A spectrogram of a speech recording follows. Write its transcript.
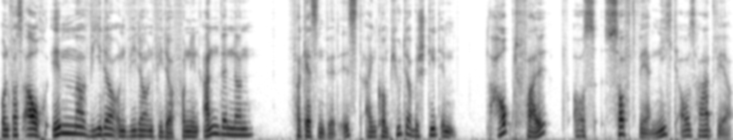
Und was auch immer wieder und wieder und wieder von den Anwendern vergessen wird, ist, ein Computer besteht im Hauptfall aus Software, nicht aus Hardware.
